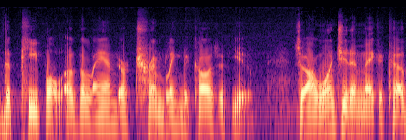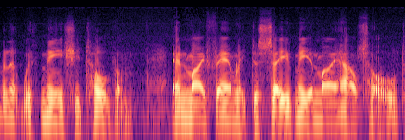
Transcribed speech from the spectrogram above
the people of the land are trembling because of you. So I want you to make a covenant with me, she told them, and my family to save me and my household.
